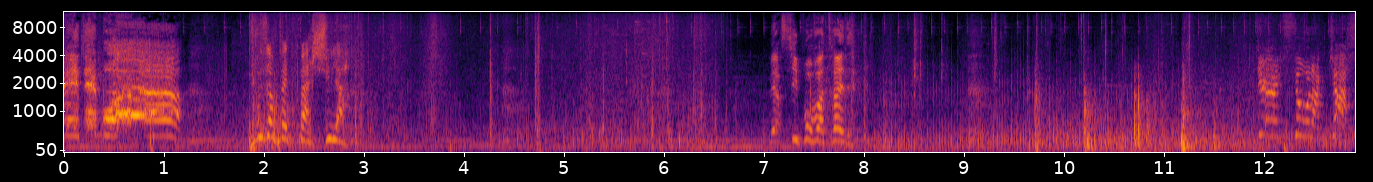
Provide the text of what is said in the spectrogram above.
Aidez-moi! Vous en faites pas, je suis là! Merci pour votre aide! Not just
